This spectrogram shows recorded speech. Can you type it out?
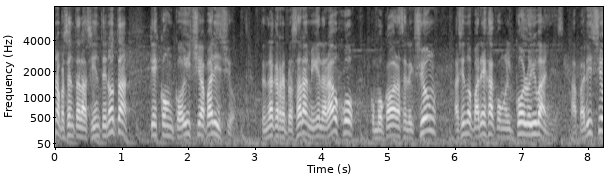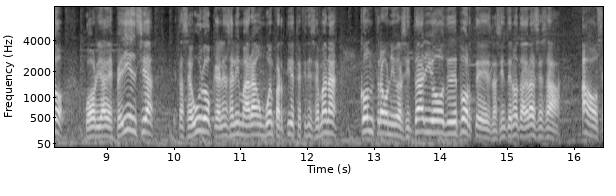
nos presenta la siguiente nota que es con Koichi Aparicio. Tendrá que reemplazar a Miguel Araujo, convocado a la selección, haciendo pareja con el Colo Ibáñez. Aparicio, jugador ya de experiencia, está seguro que Alianza Lima hará un buen partido este fin de semana contra Universitario de Deportes. La siguiente nota gracias a AOC.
